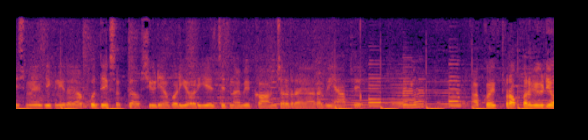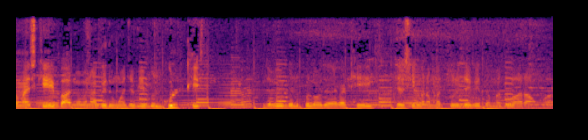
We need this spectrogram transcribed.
इसमें दिख नहीं रहा है, आपको देख सकते हो आप सीढ़ियाँ पड़ी और ये जितना भी काम चल रहा है यार अभी यहाँ पे। आपको एक प्रॉपर वीडियो मैं इसकी बाद में बना के दूँगा, जब ये बिल्कुल ठीक, जब ये बिल्कुल हो जाएगा ठीक, जब इसकी मरम्मत पूरी जाएगी तो मैं दोबारा आऊँगा,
